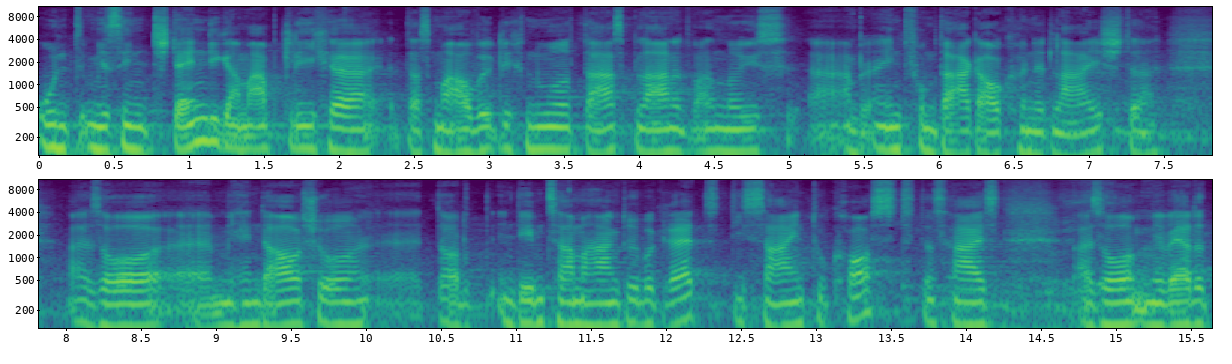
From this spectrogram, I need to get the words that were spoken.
Und wir sind ständig am Abgleichen, dass wir auch wirklich nur das planen, was wir uns äh, am Ende vom Tag auch können leisten Also äh, wir haben auch schon äh, dort in dem Zusammenhang darüber geredet, Design to Cost. Das heißt, also wir werden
